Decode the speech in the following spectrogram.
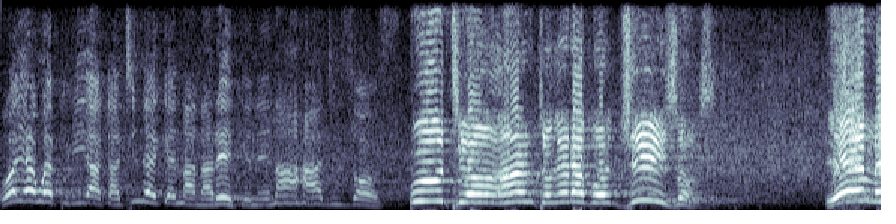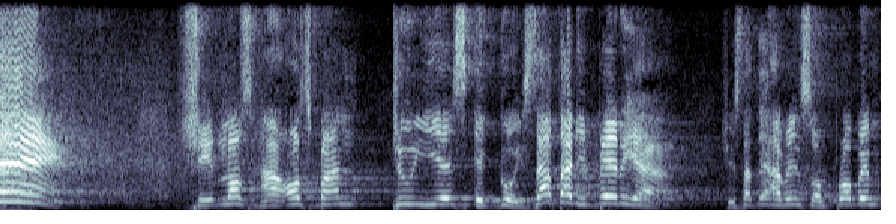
onye wepụrụ ya ka chineke na nara ekene n'aha jizọs Put your hand together for Jesus. Amen. She lost her husband two years ago. It's after the burial. She started having some problem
